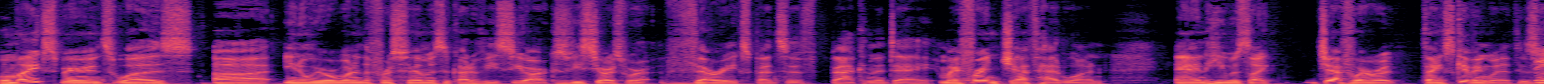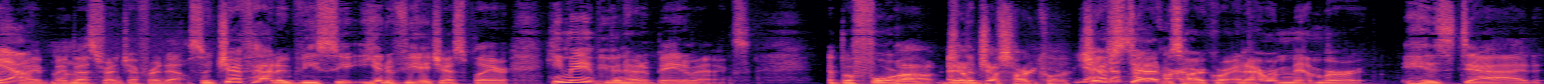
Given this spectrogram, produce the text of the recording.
Well, my experience was, uh, you know, we were one of the first families that got a VCR because VCRs were very expensive back in the day. My friend Jeff had one, and he was like, Jeff, who I wrote Thanksgiving with, who's like Yeah. my, my best friend, Jeff Rendell. So Jeff had a VC, he had a VHS player. He may have even had a Betamax before. Wow. And Jeff, the- Jeff's hardcore. Yeah, Jeff's Jeff's dad was hardcore. hardcore, and I remember his dad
